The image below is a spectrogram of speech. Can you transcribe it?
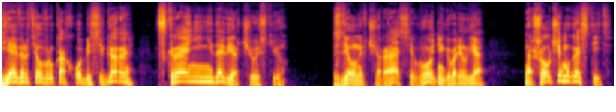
Я вертел в руках обе сигары с крайней недоверчивостью. «Сделаны вчера, сегодня», — говорил я, — «нашел чем угостить».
